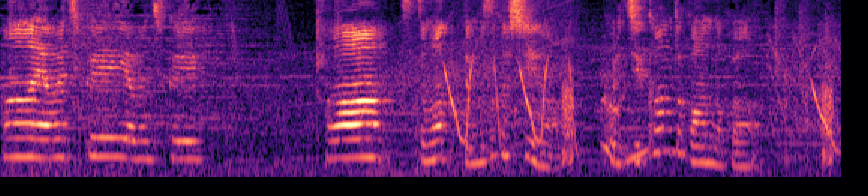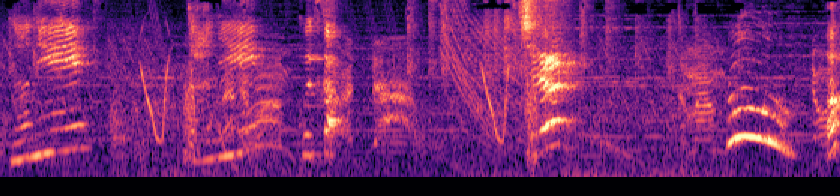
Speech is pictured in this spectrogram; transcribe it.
あーやめちくれ。やめちくれ。あーちょっと待って。難しいな。これ時間とかあんのかな？何？何？こいつか？知らん。ふうあ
